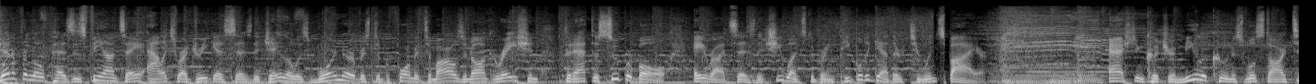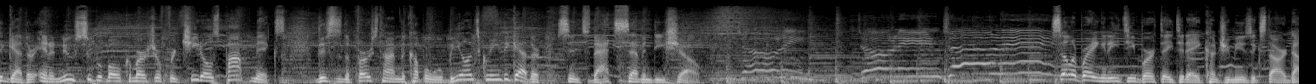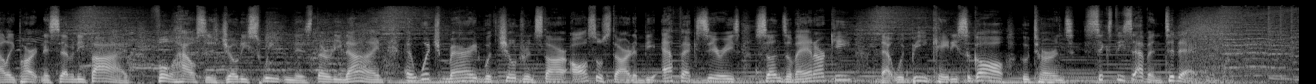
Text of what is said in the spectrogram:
Jennifer Lopez's fiance, Alex Rodriguez, says that J-Lo is more nervous to perform at tomorrow's inauguration than at the Super Bowl. A-Rod says that she wants to bring people together to inspire. Ashton Kutcher and Mila Kunis will star together in a new Super Bowl commercial for Cheetos Pop Mix. This is the first time the couple will be on screen together since that 70s show. Celebrating an ET birthday today, country music star Dolly Parton is 75. Full House's Jodie Sweetin is 39. And which Married with Children star also starred in the FX series Sons of Anarchy? That would be Katey Sagal, who turns 67 today.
